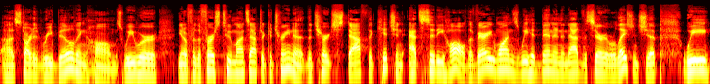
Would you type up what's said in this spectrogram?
uh, started rebuilding homes. We were, you know, for the first two months after Katrina, the church staffed the kitchen at City Hall, the very ones we had been in an adversarial relationship. We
